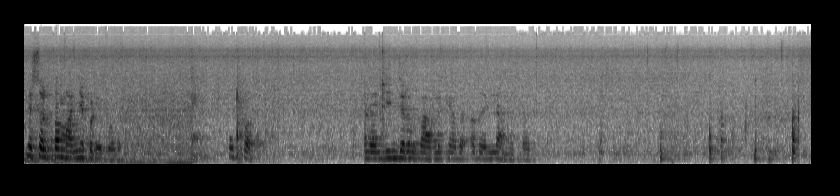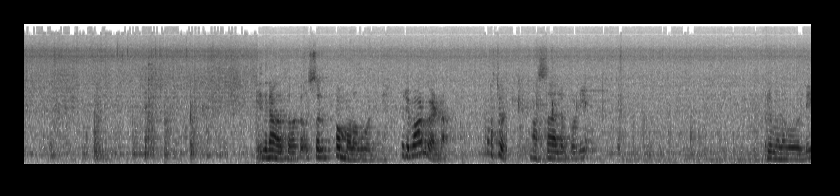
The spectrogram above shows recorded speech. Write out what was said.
ഇനി സ്വല്പം മഞ്ഞപ്പൊടി ഇട്ട് കൊടുക്കും ഉപ്പ്. ജിഞ്ചറും ഗാർലിക്കും അത് അതെല്ലാം ഇട്ടത് ഇതിനകത്തോട്ട് സ്വല്പം മുളക് പൊടി. ഒരുപാട് വേണ്ട. കുറച്ച് മസാലപ്പൊടി കുരുമുളക് പൊടി.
